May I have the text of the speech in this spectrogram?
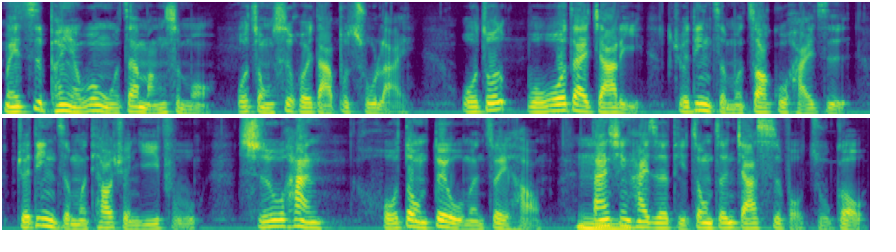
每次朋友问我在忙什么，我总是回答不出来。我做，我窝在家里，决定怎么照顾孩子。”决定怎么挑选衣服、食物和活动对我们最好。担心孩子的体重增加是否足够，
